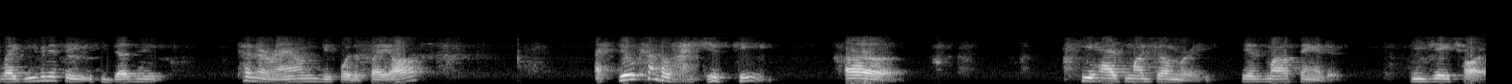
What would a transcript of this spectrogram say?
like, even if he, he doesn't turn around before the playoffs, I still kind of like his team. Uh, he has Montgomery. He has Miles Sanders, DJ Chark.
